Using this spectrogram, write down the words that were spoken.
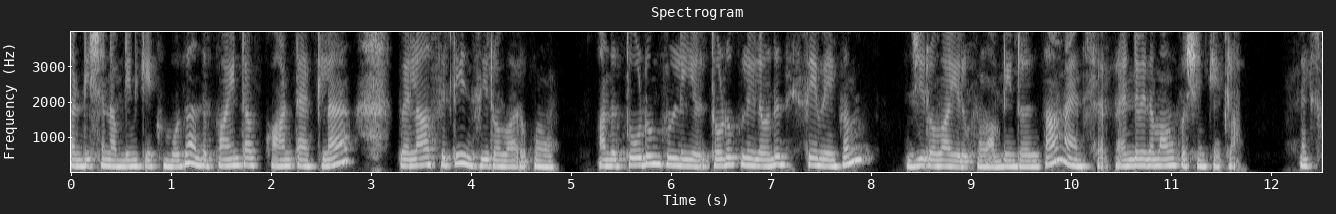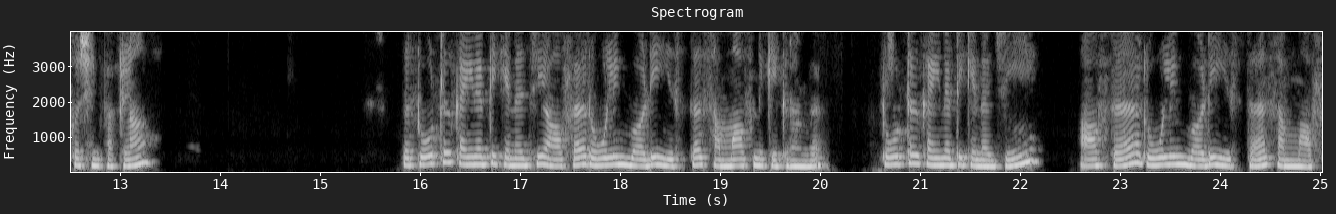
கண்டிஷன் அப்படின்னு கேட்கும்போது அந்த பாயிண்ட் ஆஃப் கான்டாக்டில் வெலாசிட்டி ஜீரோவாக இருக்கும். அந்த தொடும் புள்ளியில் தொடு புள்ளியில் வந்து திசை வேகம் ஜீரோவாக இருக்கும் அப்படின்றது தான் ஆன்சர் ரெண்டு விதமாகவும் கொஷின் கேட்கலாம். நெக்ஸ்ட் கொஷின் பார்க்கலாம். The total kinetic energy of a rolling body is the sum ஆஃப்னு கேட்குறாங்க total kinetic energy of the rolling body is the sum of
